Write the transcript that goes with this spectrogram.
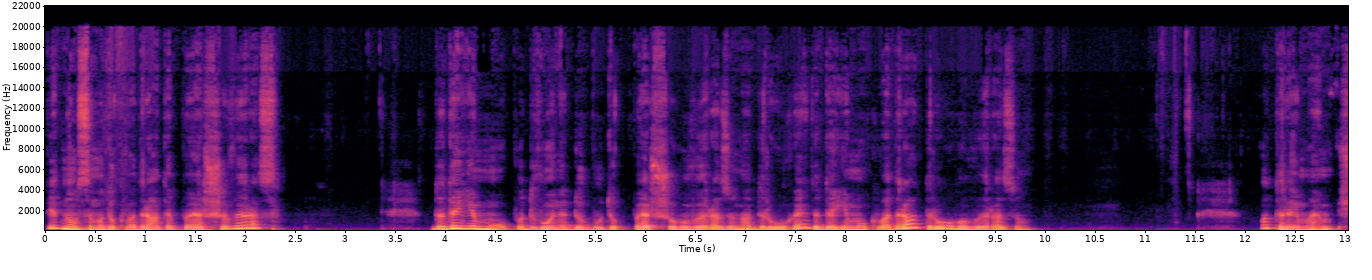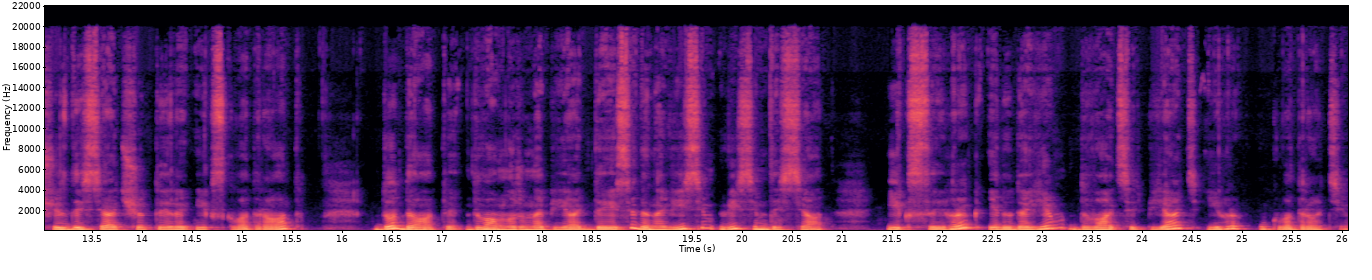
Підносимо до квадрата перший вираз. Додаємо подвойний добуток першого виразу на другий, додаємо квадрат другого виразу. Отримаємо 64х квадрат. Додати 2 множимо на 5 10, де на 8 80 xy і додаємо 25y у квадраті.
